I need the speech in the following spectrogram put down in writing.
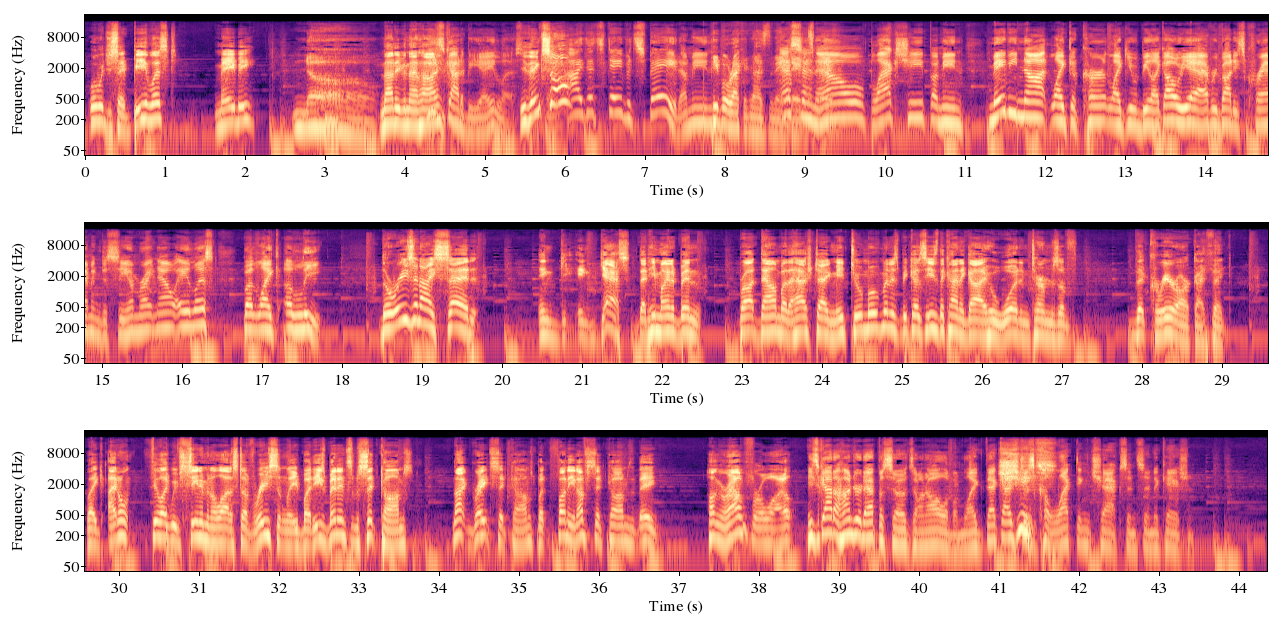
what would you say, B list? Maybe. No, Not even that high? he's got to be a list. You think so? I, that's David Spade. I mean, People recognize the name David Spade. SNL, Black Sheep. I mean, maybe not like a current, like you would be like, oh yeah, everybody's cramming to see him right now, A list, but like elite. The reason I said and, and guessed that he might have been brought down by the hashtag Me Too movement is because he's the kind of guy who would in terms of the career arc, I think. Like, I don't feel like we've seen him in a lot of stuff recently, but he's been in some sitcoms. Not great sitcoms, but funny enough sitcoms that they hung around for a while. He's got 100 episodes on all of them. Like, that guy's just collecting checks in syndication.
